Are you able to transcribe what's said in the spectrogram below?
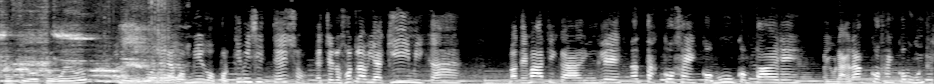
Ese otro huevo. Era conmigo. ¿Por qué me hiciste eso? Entre nosotros había química, matemática, inglés, tantas cosas en común, compadre. Hay una gran cosa en común.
